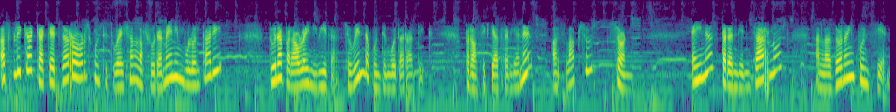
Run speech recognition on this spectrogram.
explica que aquests errors constitueixen l'aflorament involuntari d'una paraula inhibida, sovint de contingut eròtic. Per al psiquiatre vienès, els lapsus són eines per endinsar-nos en la zona inconscient.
